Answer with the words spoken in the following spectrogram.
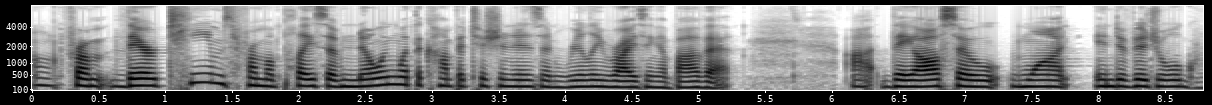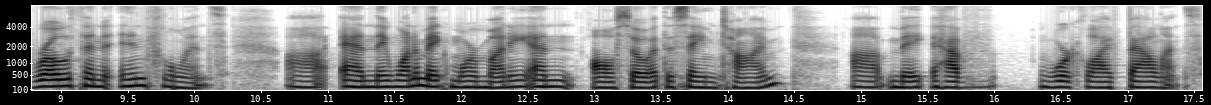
uh, from their teams from a place of knowing what the competition is and really rising above it. Uh, they also want individual growth and influence, uh, and they want to make more money and also at the same time uh, make have work-life balance.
